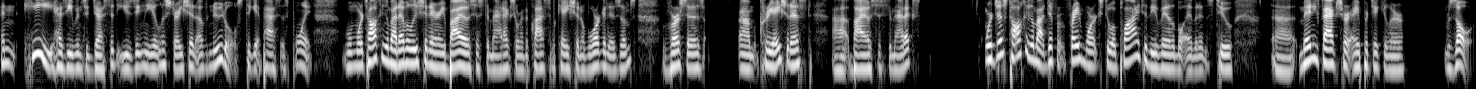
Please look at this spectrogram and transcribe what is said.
And he has even suggested using the illustration of noodles to get past this point. When we're talking about evolutionary biosystematics or the classification of organisms versus um, creationist uh, biosystematics, we're just talking about different frameworks to apply to the available evidence to uh, manufacture a particular result.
